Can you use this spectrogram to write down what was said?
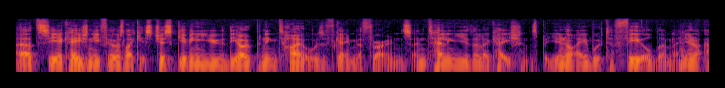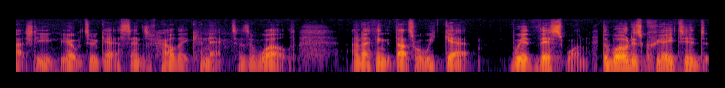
Earthsea occasionally feels like it's just giving you the opening titles of Game of Thrones and telling you the locations, but you're not able to feel them and you're not actually able to get a sense of how they connect as a world. And I think that's what we get with this one. The world is created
